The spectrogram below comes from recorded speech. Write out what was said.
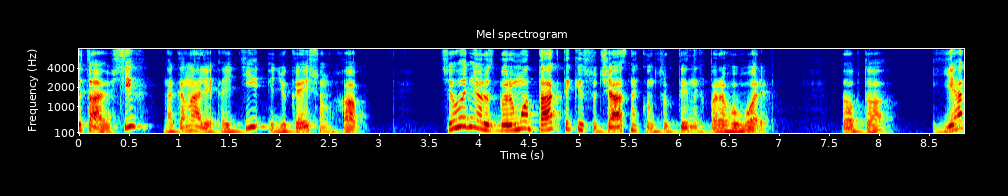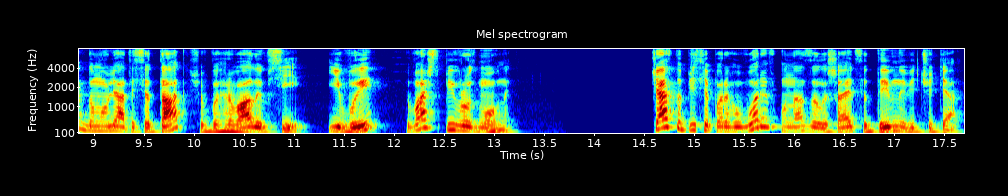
Вітаю всіх на каналі IT Education Hub. Сьогодні розберемо тактики сучасних конструктивних переговорів. Тобто, як домовлятися так, щоб вигравали всі, і ви, і ваш співрозмовник. Часто після переговорів у нас залишається дивне відчуття.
